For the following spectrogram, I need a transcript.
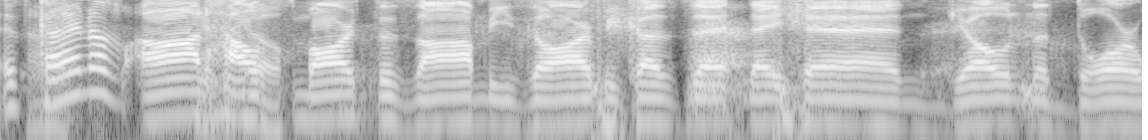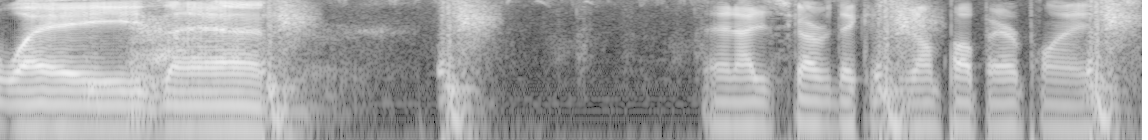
It's kind of odd how go. smart the zombies are because they, they can go in the doorways and And I discovered they can jump up airplanes.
